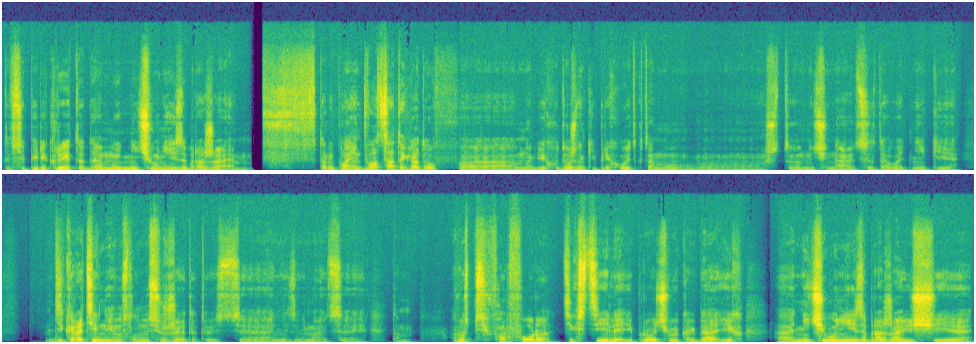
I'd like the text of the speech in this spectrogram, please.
это все перекрыто, да, мы ничего не изображаем. В второй половине 20-х годов э, многие художники приходят к тому, что начинают создавать некие декоративные, условно, сюжеты. То есть э, они занимаются э, там росписью фарфора, текстиля и прочего, когда их а, ничего не изображающие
